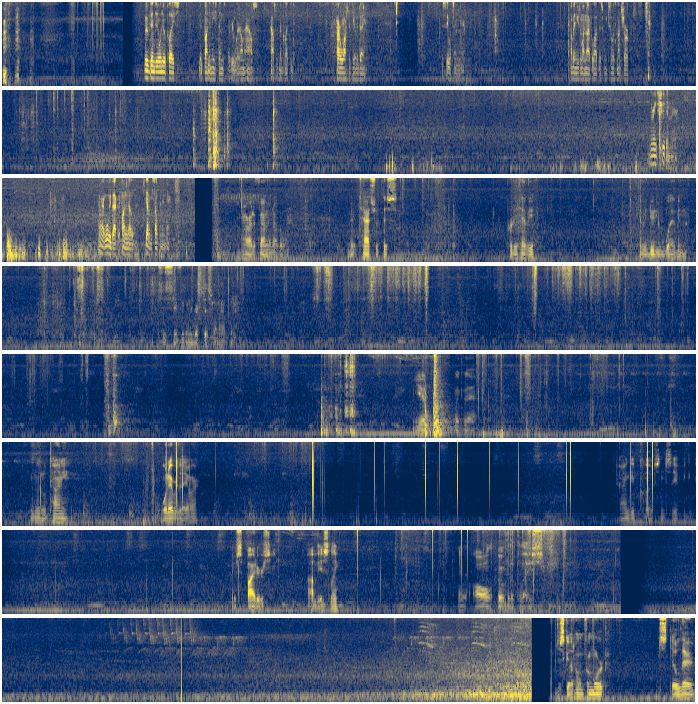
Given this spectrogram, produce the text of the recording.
Moved into a new place. Been finding these things everywhere around the house. House was neglected. Power washed it the other day. Let's see what's in here. I've been using my knife a lot this week, so it's not sharp. There ain't shit in there. Alright, we'll be back. We'll find another one. There's gotta be something in there. Alright, I found another one. They're attached with this pretty heavy, heavy duty webbing. Let's just see if we can rip this one open. Yep, look at that. Little tiny, whatever they are. Try and get close and see if we can. There's spiders, obviously. They were all over the place. Just got home from work. It's still there.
